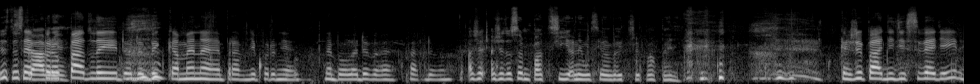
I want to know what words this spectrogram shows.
Že jste se správně. propadli do doby kamenné pravděpodobně, nebo ledové, pardon. a že, a že to sem patří a nemusíme být překvapení. Každopádně děsivé dějiny.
